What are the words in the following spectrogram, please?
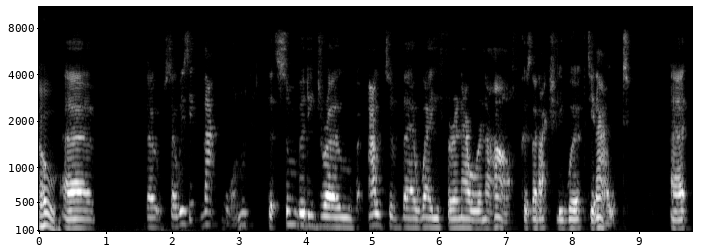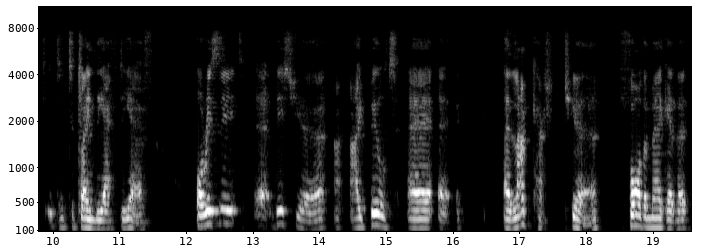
Oh. Um, so, so is it that one that somebody drove out of their way for an hour and a half because they'd actually worked it out uh, to, to, claim the FTF, or is it uh, this year I, I built a, a, a, lab cashier for the Mega that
